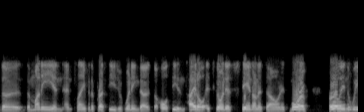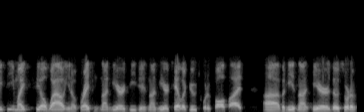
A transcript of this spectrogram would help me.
the the money and and playing for the prestige of winning the the whole season title, it's going to stand on its own. It's more of early in the week that you might feel, wow, you know, Bryson's not here, DJ's not here, Taylor Gooch would have qualified, uh, but he's not here. Those sort of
